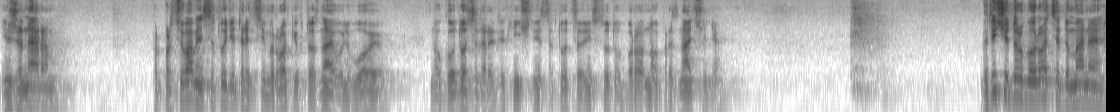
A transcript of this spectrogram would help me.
інженером. Пропрацював в інституті 37 років, хто знає у Львові, науково-дослідно технічний інститут, це інститут оборонного призначення. У 2002 році до мене,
